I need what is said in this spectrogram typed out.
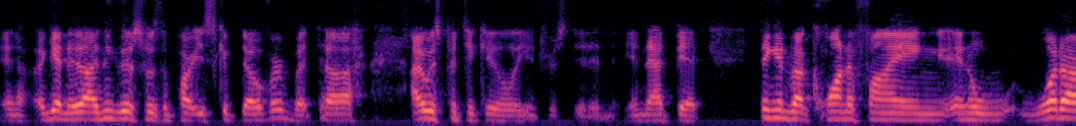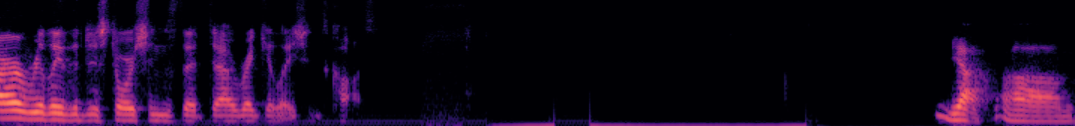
and again, I think this was the part you skipped over, but uh, I was particularly interested in in that bit, thinking about quantifying. You know, what are really the distortions that uh, regulations cause? Yeah, um,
